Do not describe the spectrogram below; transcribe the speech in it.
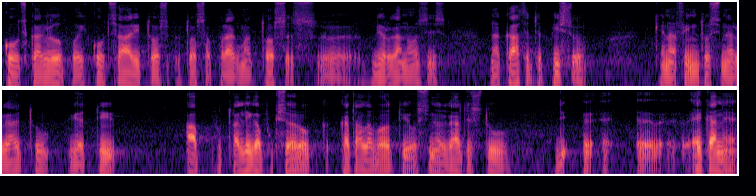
coach Καριόλο που έχει κοουτσάρει τόσα πράγματα, τόσες ε, διοργανώσεις, να κάθεται πίσω και να αφήνει το συνεργάτη του γιατί από τα λίγα που ξέρω, κατάλαβα ότι ο συνεργάτης του ε, ε, έκανε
